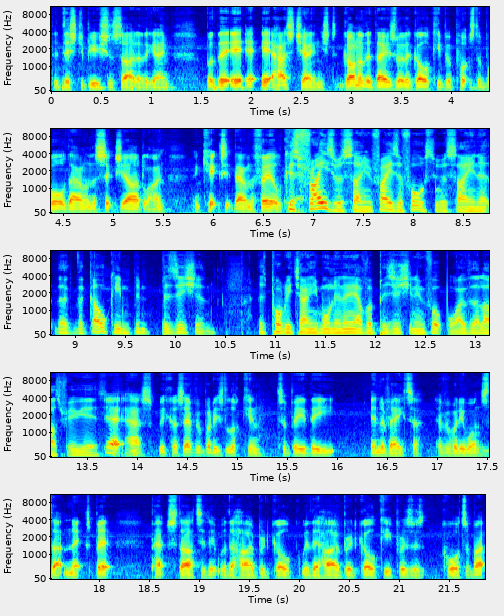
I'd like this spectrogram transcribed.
the distribution side of the game. But the, it, it has changed. Gone are the days where the goalkeeper puts the ball down on the six-yard line and kicks it down the field. Because Fraser was saying, Fraser Forster was saying that the, the goalkeeping position has probably changed more than any other position in football over the last few years. Yeah, it has because everybody's looking to be the innovator. Everybody wants that next bit. Pep started it with a hybrid goal with a hybrid goalkeeper as a quarterback.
